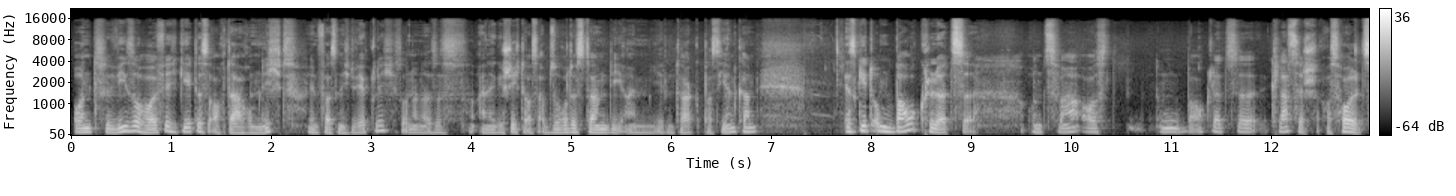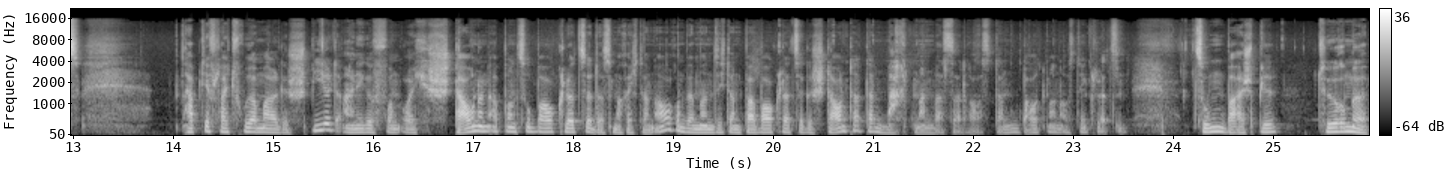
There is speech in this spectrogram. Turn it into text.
Und wie so häufig geht es auch darum nicht, jedenfalls nicht wirklich, sondern das ist eine Geschichte aus Absurdistan, die einem jeden Tag passieren kann. Es geht um Bauklötze und zwar aus um Bauklötze klassisch aus Holz. Habt ihr vielleicht früher mal gespielt? Einige von euch staunen ab und zu Bauklötze, das mache ich dann auch. Und wenn man sich dann ein paar Bauklötze gestaunt hat, dann macht man was daraus. Dann baut man aus den Klötzen. Zum Beispiel Türme.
